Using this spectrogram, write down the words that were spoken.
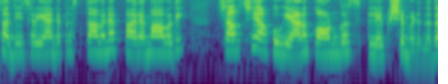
സജി ചെറിയാന്റെ പ്രസ്താവന പരമാവധി ചർച്ചയാക്കുകയാണ് കോൺഗ്രസ് ലക്ഷ്യമിടുന്നത്.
